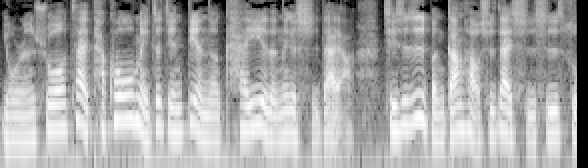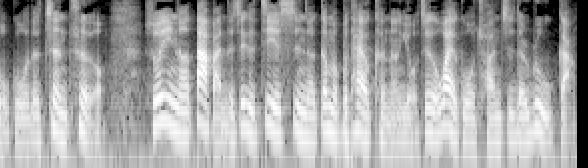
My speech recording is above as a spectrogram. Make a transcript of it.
有人说在塔科乌美这间店呢开业的那个时代啊，其实日本刚好是在实施锁国的政策哦，所以呢，大阪的这个界市呢根本不太有可能有这个外国船只的入港，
